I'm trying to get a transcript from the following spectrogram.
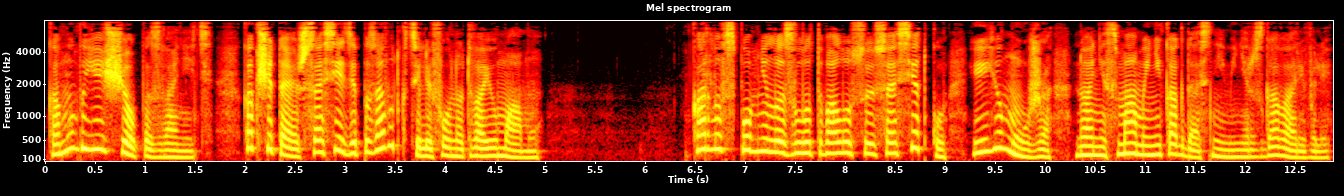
Кому бы еще позвонить? Как считаешь, соседи позовут к телефону твою маму? Карла вспомнила золотоволосую соседку и ее мужа, но они с мамой никогда с ними не разговаривали.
